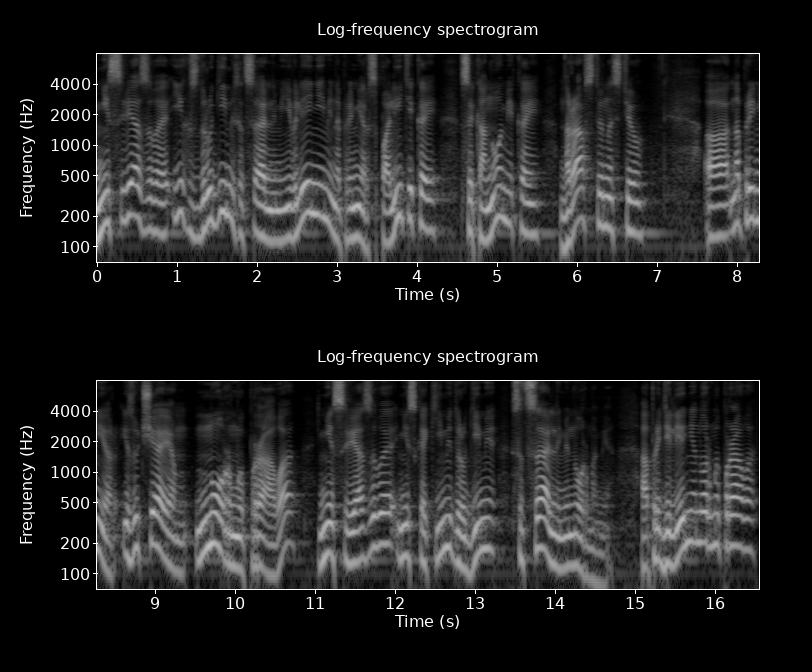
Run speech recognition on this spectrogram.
не связывая их с другими социальными явлениями, например, с политикой, с экономикой, нравственностью. А, например, изучаем нормы права, не связывая ни с какими другими социальными нормами. Определение нормы права,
